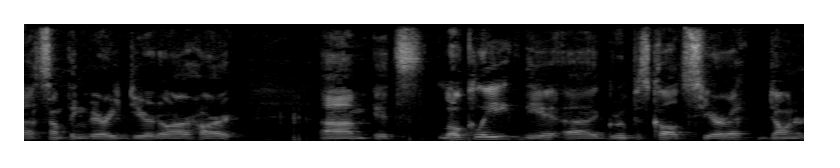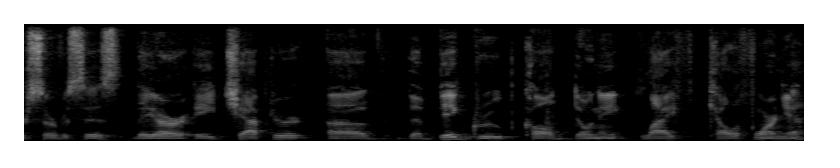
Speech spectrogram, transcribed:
uh, something very dear to our heart. Um, it's locally, the uh, group is called Sierra Donor Services. They are a chapter of the big group called Donate Life California.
